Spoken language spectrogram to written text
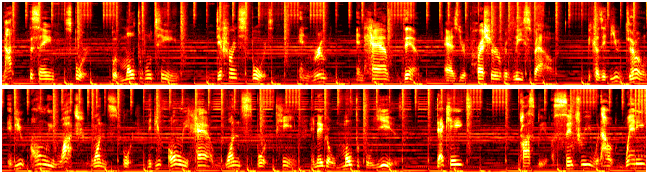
not the same sport, but multiple teams, different sports, and root and have them as your pressure release valve. Because if you don't, if you only watch one sport, if you only have one sport team and they go multiple years, decades, possibly a century without winning,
